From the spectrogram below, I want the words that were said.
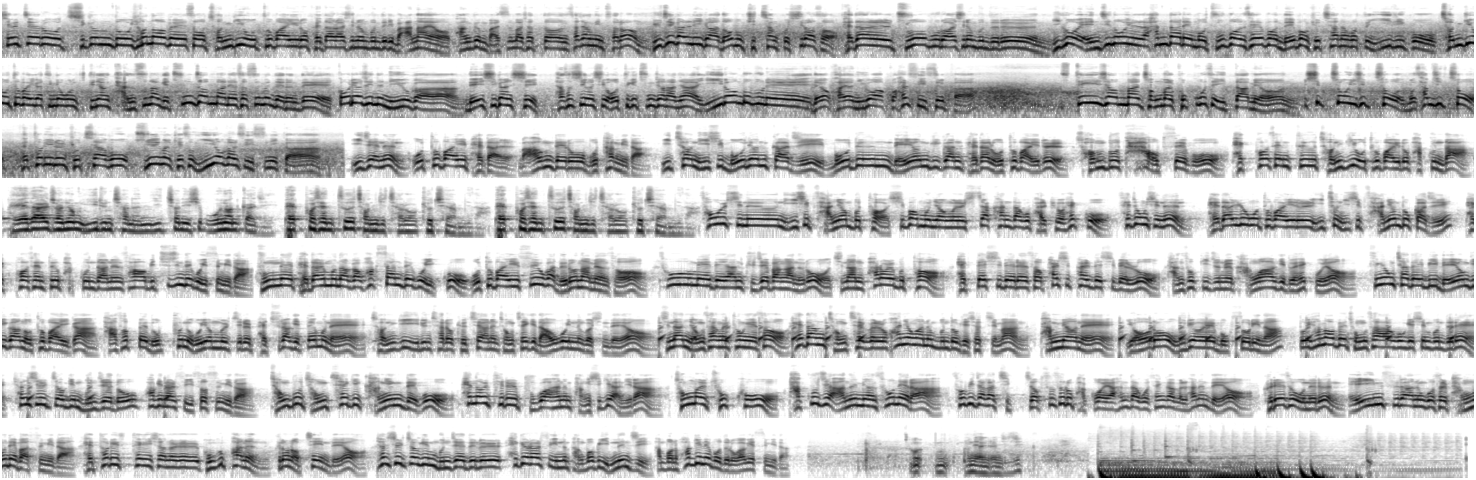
실제로 지금도 현업에서 전기 오토바이로 배달하시는 분들이 많아요. 방금 말씀하셨던 사장님처럼 유지 관리가 너무 귀찮고 싫어서 배달 주업으로 하시는 분들은 이거 엔진 오일 한 달에 뭐 두 번, 세 번, 네 번 교체하는 것도 일이고 전기 오토바이 같은 경우는 그냥 단순하게 충전만 해서 쓰면 되는데 꺼려지는 이유가 4시간씩, 5시간씩 어떻게 충전하냐 이런 부분에 내가 과연 이거 갖고 할 수 있을까? 스테이션만 정말 곳곳에 있다면 10초, 20초, 뭐 30초 배터리를 교체하고 주행을 계속 이어갈 수 있으니까 이제는 오토바이 배달 마음대로 못합니다. 2025년까지 모든 내연기관 배달 오토바이를 전부 다 없애고 100% 전기 오토바이로 바꾼다. 배달 전용 이륜차는 2025년까지 100% 전기차로 교체합니다. 100% 전기차로 교체합니다. 서울시는 24년부터 시범 운영을 시작한다고 발표했고 세종시는 배달용 오토바이를 2024년도까지 100% 바꾼다는 사업이 추진되고 있습니다. 국내 배달 문화가 확산되고 있고 오토바이 수요가 늘어나면서 소음에 대한 규제 방안으로 지난 8월부터 100데시벨에서 88데시벨로 단속 기준을 강화하기도 했고요. 승용차 대비 내연기관 오토바이가 5배 높은 오염물질을 배출하기 때문에 전기 이륜차로 교체하는 정책이 나오고 있는 것인데요. 지난 영상을 통해서 해당 정책을 환영하는 분도 계셨지만 반면에 여러 우려의 목소리나 또 현업에 종사하고 계신 분들의 현실적인 문제도 확인할 수 있었습니다. 정부 정책이 강행되고 페널티를 부과하는 방식이 아니라 정말 좋고 바꾸지 않으면 손해라 소비자가 직접 스스로 바꿔야 한다고 생각을 하는데요. 그래서 오늘은 에임스라는 곳을 방문해 봤습니다. 배터리 스테이션을 보급하는 그런 업체인데요. 현실적인 문제들을 해결할 수 있는 방법이 있는지 한번 확인해 보도록 하겠습니다. 어, 문- 문이 안 열리지?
